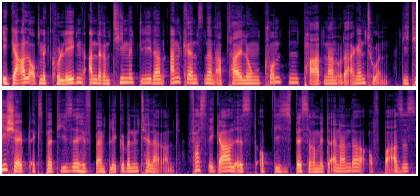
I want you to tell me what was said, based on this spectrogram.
Egal ob mit Kollegen, anderen Teammitgliedern, angrenzenden Abteilungen, Kunden, Partnern oder Agenturen. Die T-Shaped-Expertise hilft beim Blick über den Tellerrand. Fast egal ist, ob dieses bessere Miteinander auf Basis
